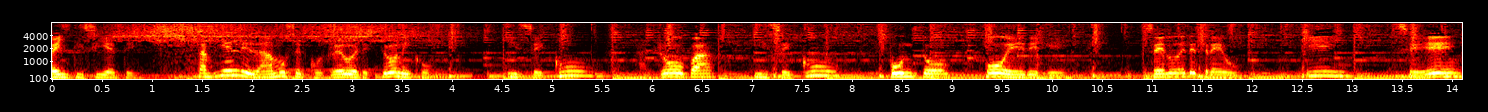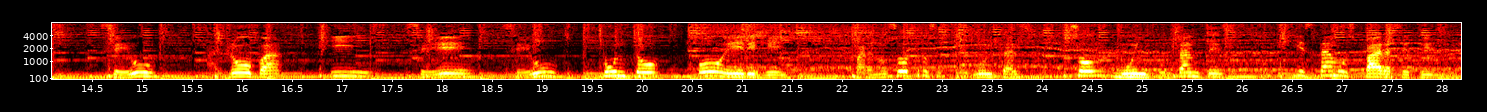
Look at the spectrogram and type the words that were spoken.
27. También le damos el correo electrónico isq.org. Celo de letreo icecu.org. Para nosotros sus preguntas son muy importantes y estamos para servirle.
